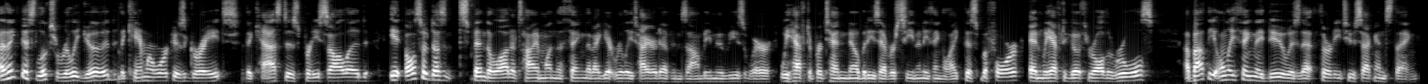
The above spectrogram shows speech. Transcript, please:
I think this looks really good. The camera work is great. The cast is pretty solid. It also doesn't spend a lot of time on the thing that I get really tired of in zombie movies where we have to pretend nobody's ever seen anything like this before and we have to go through all the rules. About the only thing they do is that 32 seconds thing.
